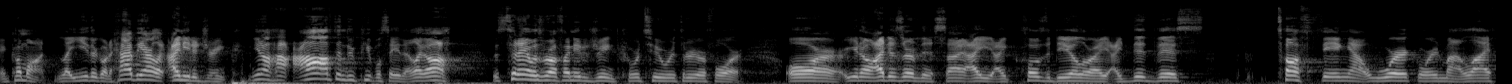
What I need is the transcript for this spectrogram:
and come on, like you either go to happy hour, like I need a drink. You know how, how often do people say that? Like, oh, this today was rough. I need a drink or two or three or four. Or, you know, I deserve this. I, I, I closed the deal or I, I did this tough thing at work or in my life.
